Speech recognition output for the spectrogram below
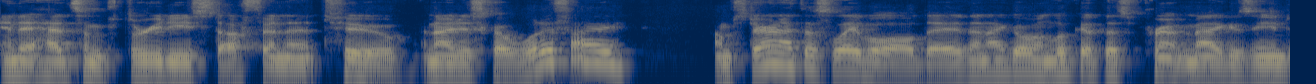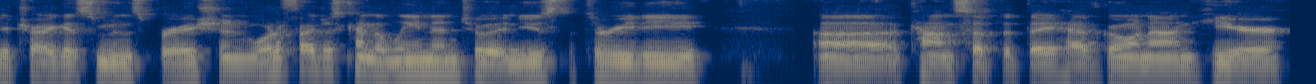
and it had some 3D stuff in it too. And I just go, what if I I'm staring at this label all day. Then I go and look at this print magazine to try to get some inspiration. What if I just kind of lean into it and use the 3D uh, concept that they have going on here?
